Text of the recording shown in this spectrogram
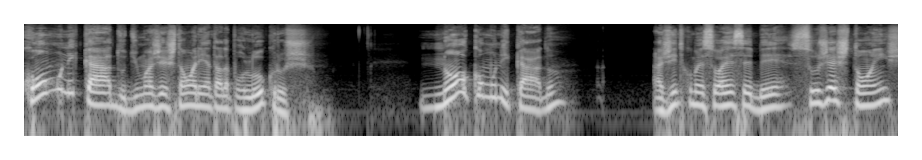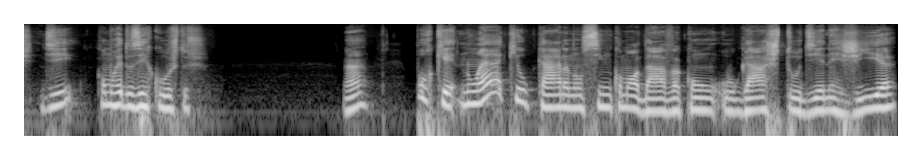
comunicado de uma gestão orientada por lucros, no comunicado a gente começou a receber sugestões de como reduzir custos. Né? Porque não é que o cara não se incomodava com o gasto de energia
